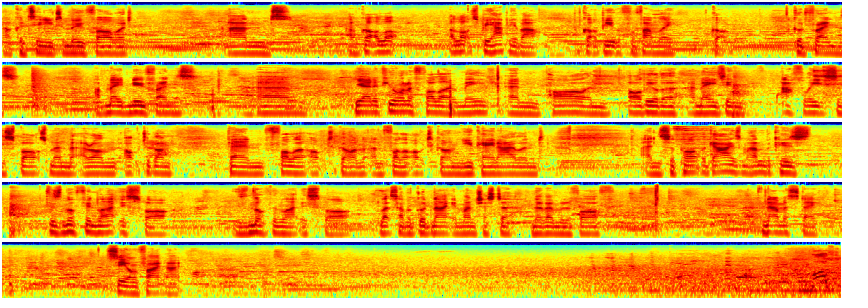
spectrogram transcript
I'll continue to move forward, and I've got a lot, a lot to be happy about. I've got a beautiful family. I've got good friends. I've made new friends. Um, yeah, and if you want to follow me and Paul and all the other amazing athletes and sportsmen that are on Oktagon, then follow Oktagon and follow Oktagon UK and Ireland and support the guys, man, because there's nothing like this sport. There's nothing like this sport. Let's have a good night in Manchester, November the 4th. Namaste. See you on fight night.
